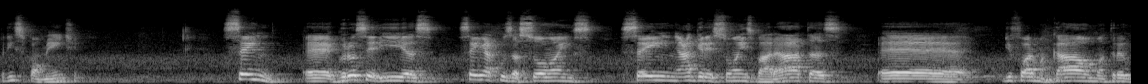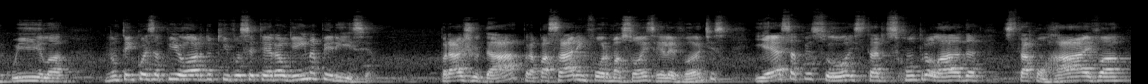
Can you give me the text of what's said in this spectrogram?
principalmente, sem é, grosserias, sem acusações, sem agressões baratas, é, de forma calma, tranquila. Não tem coisa pior do que você ter alguém na perícia para ajudar, para passar informações relevantes e essa pessoa estar descontrolada, estar com raiva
